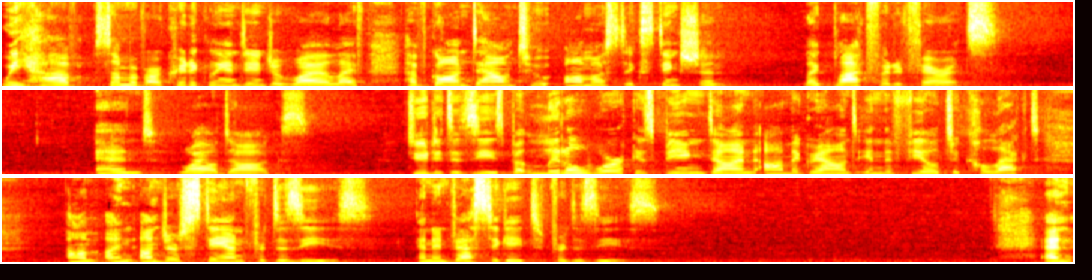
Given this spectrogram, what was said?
We have some of our critically endangered wildlife have gone down to almost extinction, like black footed ferrets and wild dogs due to disease. But little work is being done on the ground in the field to collect um, and understand for disease and investigate for disease. And,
